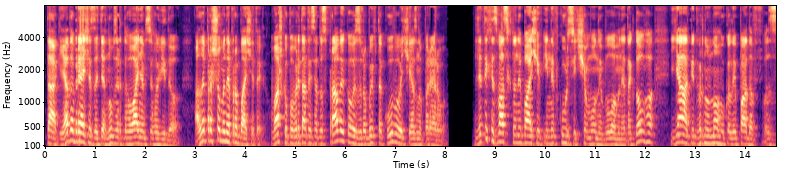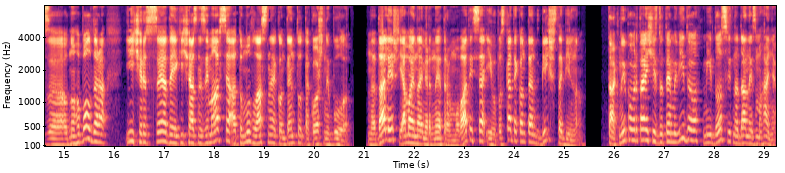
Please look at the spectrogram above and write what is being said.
Так, я добряче затягнув з редагуванням цього відео, але прошу мене пробачити, важко повертатися до справи, коли зробив таку величезну перерву. Для тих із вас, хто не бачив і не в курсі, чому не було мене так довго, я підвернув ногу, коли падав з одного болдера, і через це деякий час не займався, а тому, власне, контенту також не було. Надалі ж я маю намір не травмуватися і випускати контент більш стабільно. Так, ну і повертаючись до теми відео, мій досвід на даних змаганнях.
